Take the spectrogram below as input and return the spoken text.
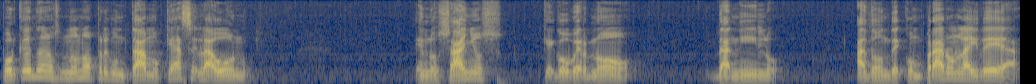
¿por qué no nos preguntamos qué hace la ONU en los años que gobernó Danilo, a donde compraron la idea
